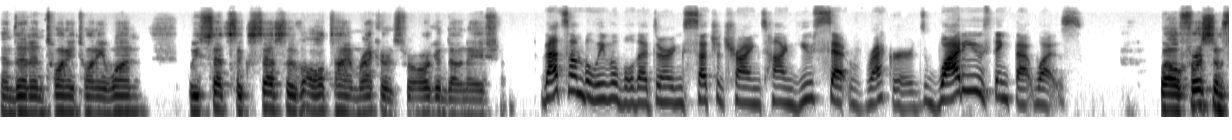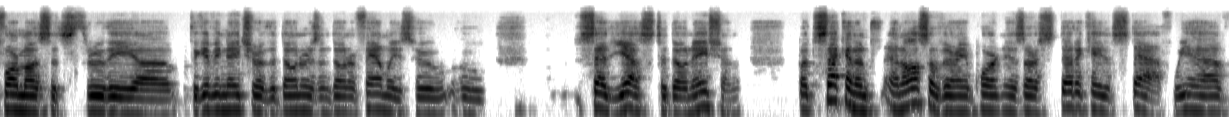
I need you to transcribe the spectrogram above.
and then in 2021, we set successive all-time records for organ donation. That's unbelievable that during such a trying time you set records. Why do you think that was? Well, first and foremost, it's through the uh, the giving nature of the donors and donor families who who said yes to donation. But second, and, and also very important, is our dedicated staff. We have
